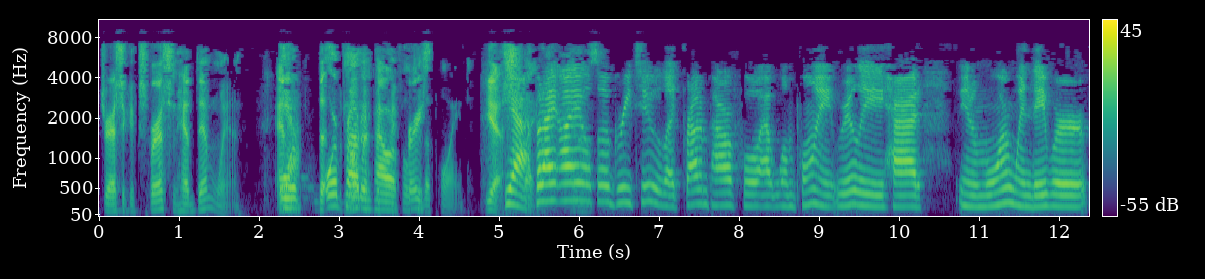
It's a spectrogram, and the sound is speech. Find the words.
Jurassic Express and had them win. And or the- or the proud and powerful to the point. Yes. Yeah, Right. but I, I also agree too. Like Proud and Powerful at one point really had, you know, more when they were.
